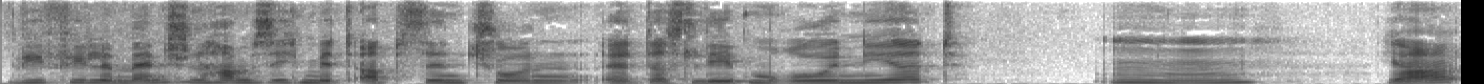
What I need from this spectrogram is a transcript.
wie viele Menschen haben sich mit Absinth schon äh, das Leben ruiniert. Mhm. Ja,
